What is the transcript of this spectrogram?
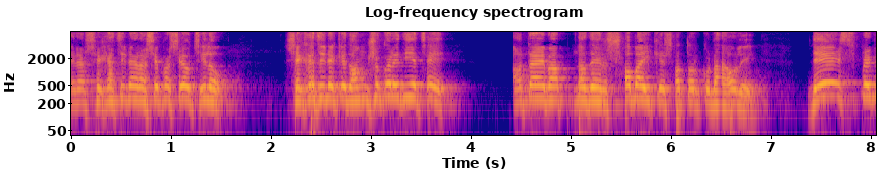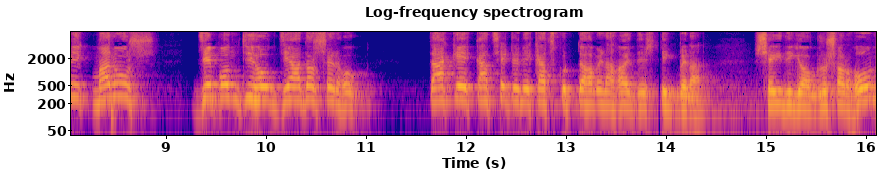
এরা শেখ হাসিনার আশেপাশেও ছিল। শেখ হাসিনাকে ধ্বংস করে দিয়েছে। অতএব আপনাদের সবাইকে সতর্ক না হলে দেশপ্রেমিক মানুষ, যে পন্থী হোক, যে আদর্শের হোক, তাকে কাছে টেনে কাজ করতে হবে, না হয় দেশ টিকবে না। সেই দিকে অগ্রসর হন,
